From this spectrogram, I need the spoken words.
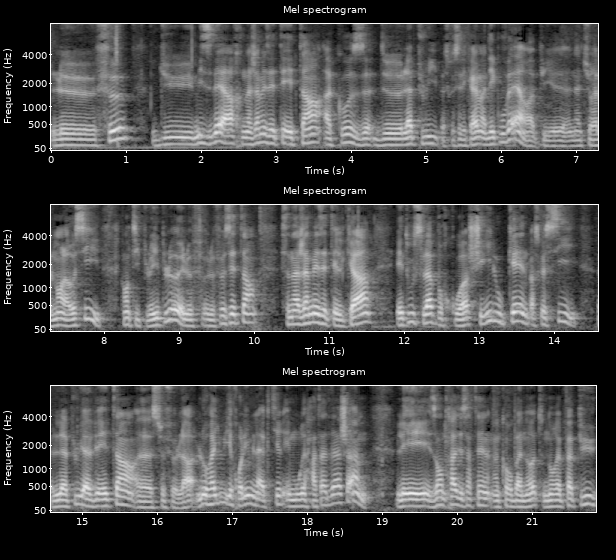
Le feu du misbéach n'a jamais été éteint à cause de la pluie, parce que c'était quand même à découvert. Puis euh, naturellement, là aussi, quand il pleut, il pleut et le feu, s'éteint. Ça n'a jamais été le cas. Et tout cela pourquoi? Chez Ilouken, parce que si la pluie avait éteint euh, ce feu-là, les entrailles de certains corbanotes n'auraient pas pu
